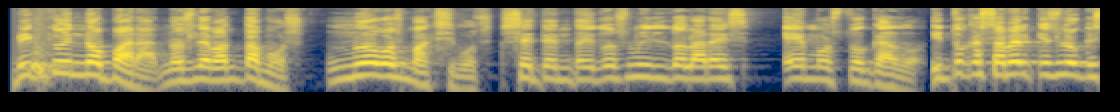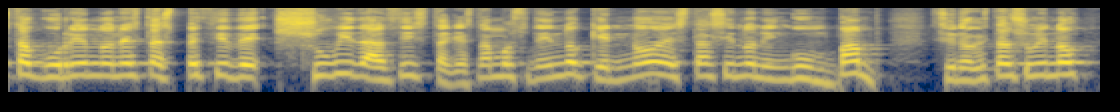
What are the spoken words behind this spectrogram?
Bitcoin no para, nos levantamos, nuevos máximos, 72 mil dólares hemos tocado. Y toca saber qué es lo que está ocurriendo en esta especie de subida alcista que estamos teniendo, que no está siendo ningún pump, sino que están subiendo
